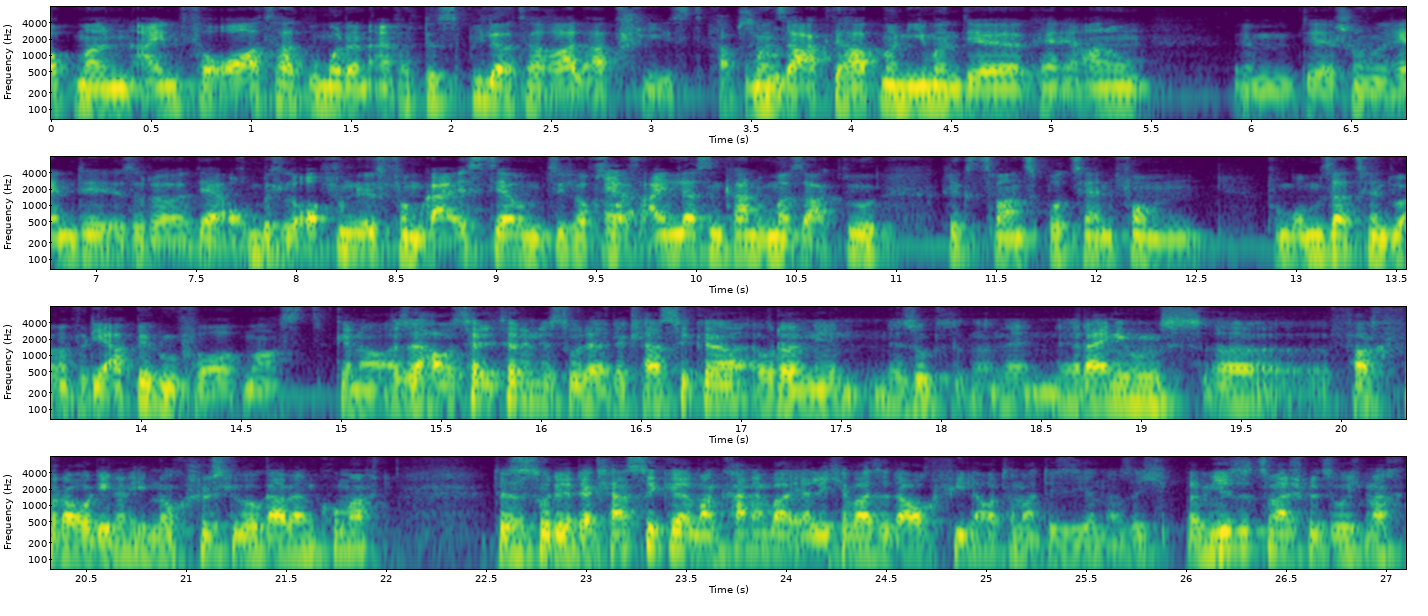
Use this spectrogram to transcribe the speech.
ob man einen vor Ort hat, wo man dann einfach das bilateral abschließt. Absolut. Wo man sagt, da hat man jemanden, der, keine Ahnung, ähm, der schon in Rente ist oder der auch ein bisschen offen ist vom Geist her und sich auf sowas ja. einlassen kann, wo man sagt, du kriegst 20 Prozent vom, vom Umsatz, wenn du einfach die Abbildung vor Ort machst. Genau, also Haushälterin ist so der, der Klassiker oder eine, eine, eine Reinigungsfachfrau, die dann eben noch Schlüsselübergabe und Co. macht. Das ist so der, der Klassiker. Man kann aber ehrlicherweise da auch viel automatisieren. Also ich, bei mir ist es zum Beispiel so, ich mache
